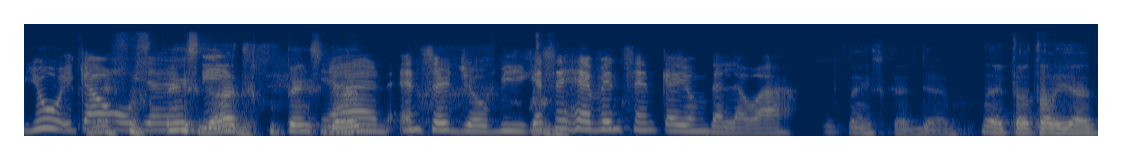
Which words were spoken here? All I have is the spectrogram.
You, ikaw, Kuya Thanks. God. Thanks God. Yan. And Sir Joby. Kasi heaven sent kayong dalawa. Thanks God yan. Ay, totoo yan.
